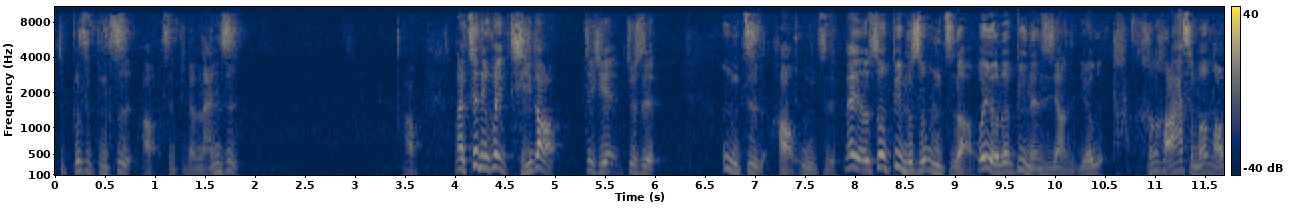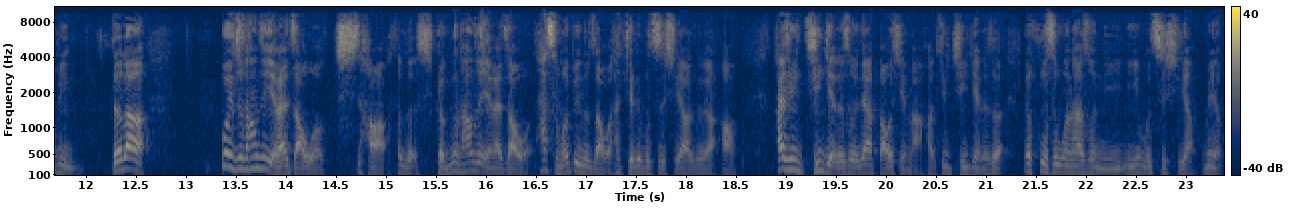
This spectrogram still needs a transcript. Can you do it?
这不是不治，好是比较难治。好，那这里会提到这些就是物质，好物质。那有的时候并不是物质啊，我有的病人是这样子，有个很好，他什么毛病得到桂枝汤子也来找我，好这个耿根汤子也来找我，他什么病都找我，他绝对不吃西药这个好。他去体检的时候，人家保险嘛，好去体检的时候，那护士问他说：“你你有没有吃西药？没有。”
